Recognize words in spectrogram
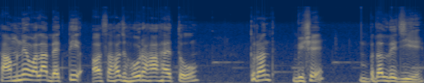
सामने वाला व्यक्ति असहज हो रहा है तो तुरंत विषय बदल दीजिए।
